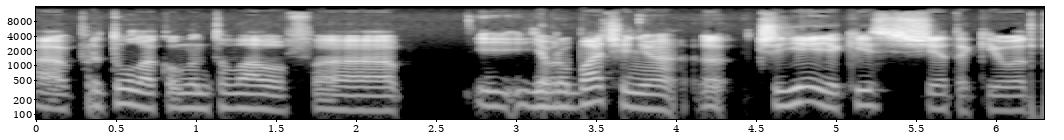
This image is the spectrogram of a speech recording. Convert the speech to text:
е, притула коментував е, Євробачення. Е, Чи є якісь ще такі от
